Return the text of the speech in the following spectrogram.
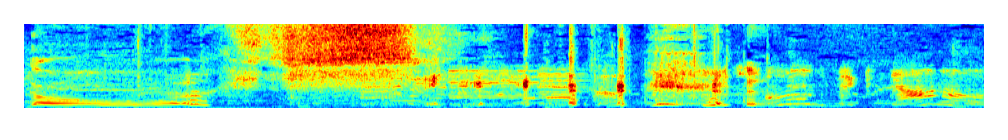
no. Old McDonald.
